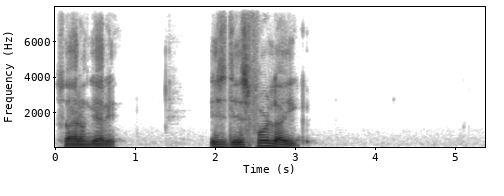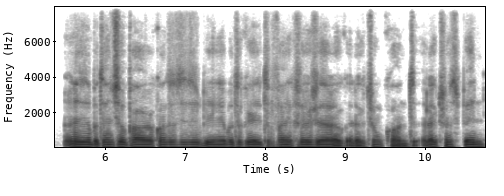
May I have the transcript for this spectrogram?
So I don't get it. Is this for like the potential power of quantum systems being able to create defined structures that electron quantum electron spin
